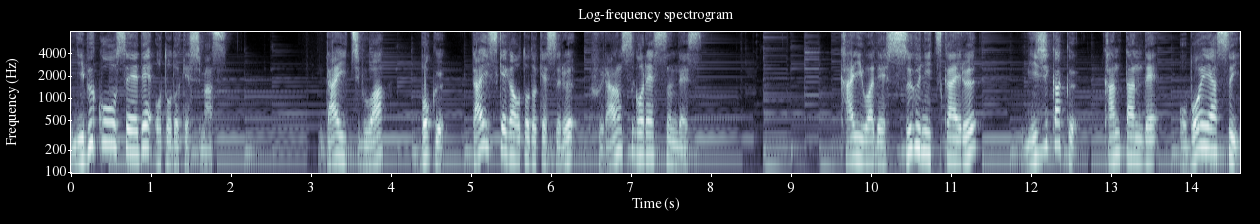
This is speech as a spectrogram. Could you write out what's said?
2部構成でお届けします。第1部は僕、大輔がお届けするフランス語レッスンです。会話ですぐに使える短く簡単で覚えやすい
